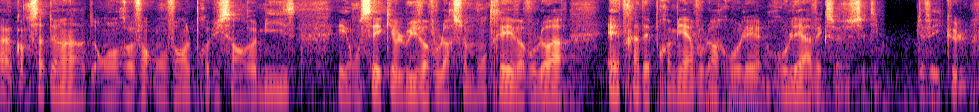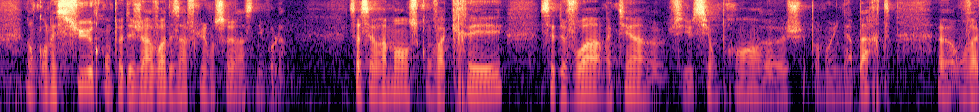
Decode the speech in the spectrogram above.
Euh, comme ça, de un, on, on vend le produit sans remise et on sait que lui va vouloir se montrer, va vouloir être un des premiers à vouloir rouler, rouler avec ce, ce type de véhicules. Donc on est sûr qu'on peut déjà avoir des influenceurs à ce niveau-là. Ça, c'est vraiment ce qu'on va créer, c'est de voir, bah, tiens, euh, si, on prend, euh, je sais pas moi, une Abarth, euh, on va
